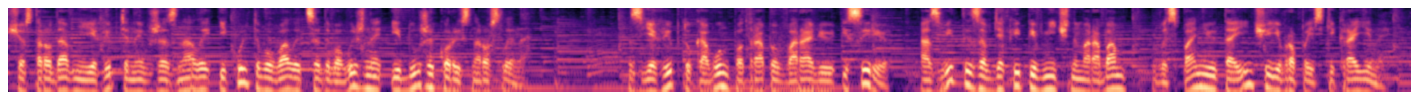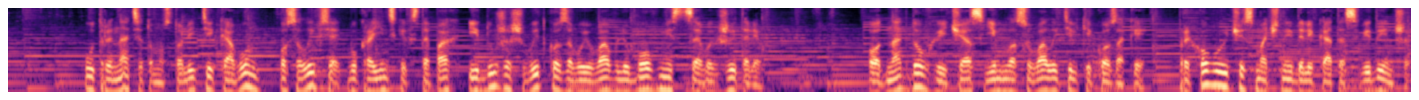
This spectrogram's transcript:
що стародавні єгиптяни вже знали і культивували це дивовижне і дуже корисна рослина. З Єгипту кавун потрапив в Аравію і Сирію, а звідти завдяки північним арабам в Іспанію та інші європейські країни. У 13 столітті кавун поселився в українських степах і дуже швидко завоював любов місцевих жителів. Однак довгий час їм ласували тільки козаки, приховуючи смачний делікатес від інших.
